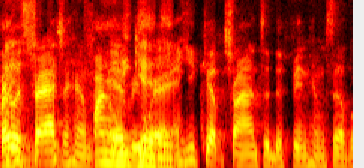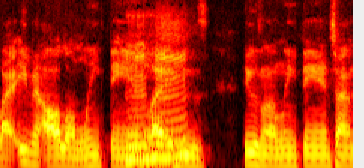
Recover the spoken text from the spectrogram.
They was trashing him everywhere, and he kept trying to defend himself. Like even all on LinkedIn, like Mhm. he was he was on LinkedIn trying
